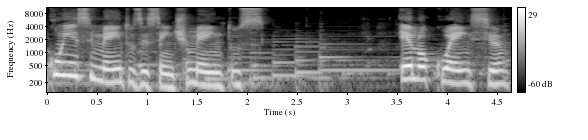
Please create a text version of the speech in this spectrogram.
conhecimentos e sentimentos, eloquência,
